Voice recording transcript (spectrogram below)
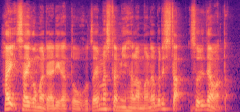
はい、最後までありがとうございました。三原学でした。それではまた。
